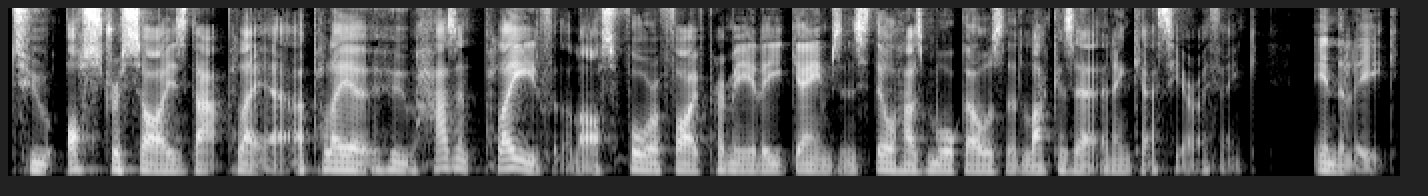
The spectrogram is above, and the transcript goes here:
to ostracize that player, a player who hasn't played for the last four or five Premier League games and still has more goals than Lacazette and Nketiah, I think, in the league.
